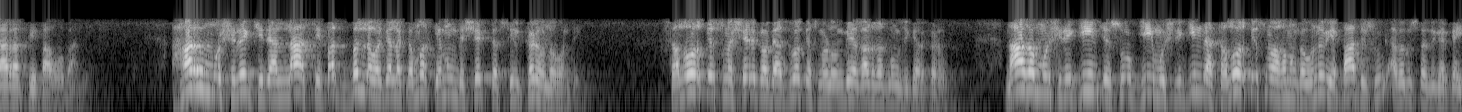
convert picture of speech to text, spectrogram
دا رد په پاغو باندې هر مشرک چې د الله صفت بل وجل ک مخ کې موږ د شرک تفصیل کړو لوندي سلور قسم شرک او بیا دوه قسم لومبه غټ غټ موږ ذکر کړو ناغه مشرکین چې څوک دي مشرکین د سلور قسم هغه موږ ونه وی پاتې شو هغه روسته ذکر کړي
